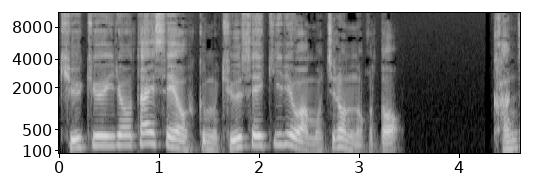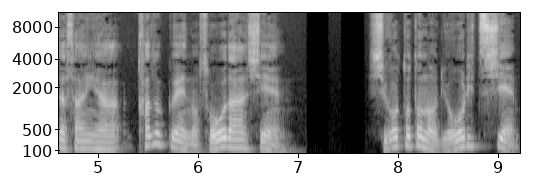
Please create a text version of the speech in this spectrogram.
救急医療体制を含む急性期医療はもちろんのこと、患者さんや家族への相談支援、仕事との両立支援、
